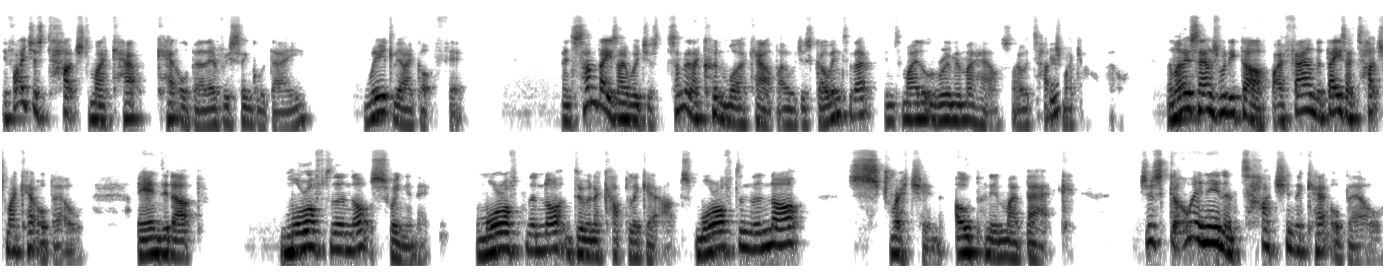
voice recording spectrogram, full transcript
if I just touched my cat, kettlebell every single day, weirdly I got fit. And some days I would just, some days I couldn't work out, but I would just go into that, into my little room in my house. I would touch mm-hmm. my kettlebell. I know it sounds really daft, but I found the days I touched my kettlebell, I ended up more often than not swinging it. More often than not doing a couple of get ups. More often than not stretching, opening my back. Just going in and touching the kettlebell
